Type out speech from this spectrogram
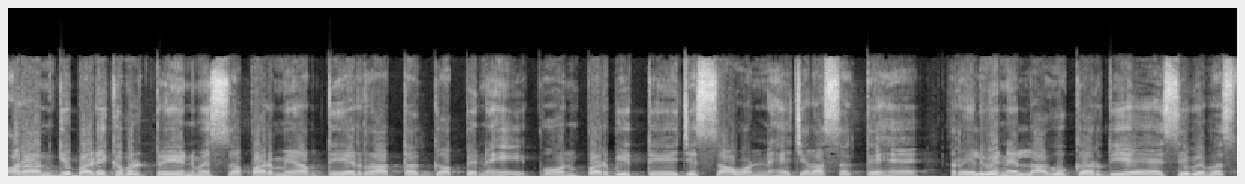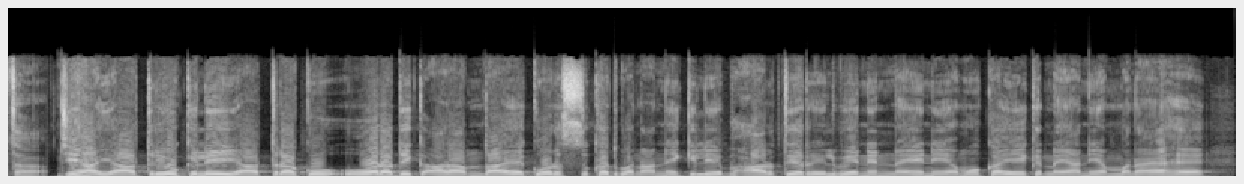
अन्य की बड़ी खबर, ट्रेन में सफ़र में आप देर रात तक गप्पे नहीं, फ़ोन पर भी तेज साउंड नहीं चला सकते हैं। रेलवे ने लागू कर दी है ऐसी व्यवस्था। जी हाँ यात्रियों के लिए यात्रा को और अधिक आरामदायक और सुखद बनाने के लिए भारतीय रेलवे ने नए नियमों का एक नया नियम बनाया है।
